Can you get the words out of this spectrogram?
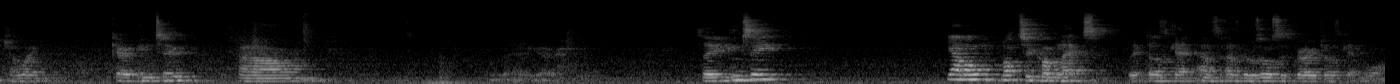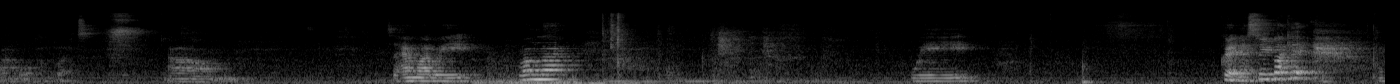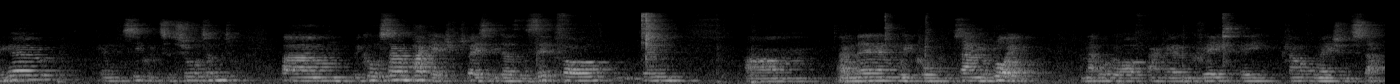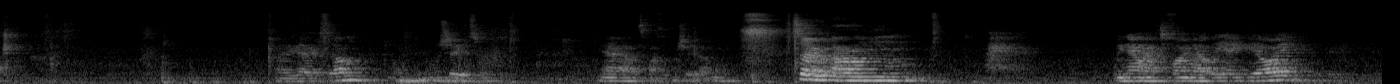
which I won't go into. Um, there we go. So you can see YAML, not too complex, but it does get, as, as the resources grow, it does get more and more complex. Um, so how might we run that? We create an S3 bucket. There we go. And the sequence is shortened. Um, we call sam package, which basically does the zip file thing. Um, and then we call sam deploy, and that will go off and then create a CloudFormation stack. There we go, it's done. I'll show you this one. Yeah, that's fine, I'll show you that one. So, um, we now have to find out the API.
